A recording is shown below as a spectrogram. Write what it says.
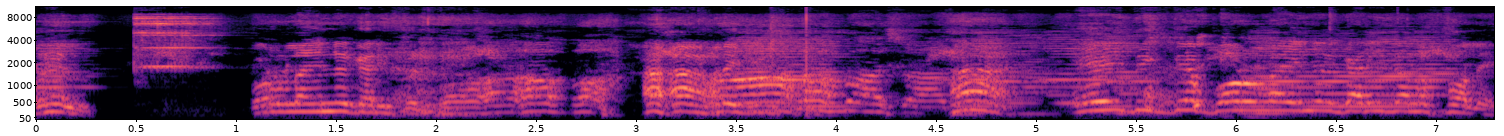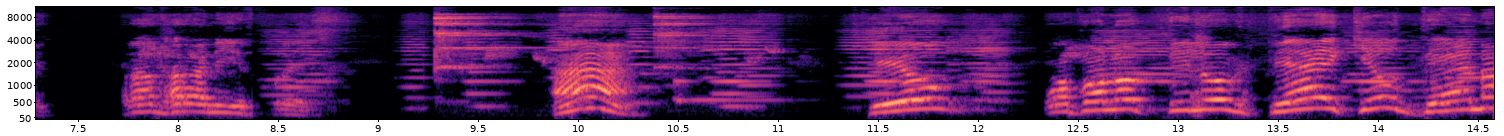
রেল বড় লাইনের গাড়ি হ্যাঁ এই দিক দিয়ে বড় লাইনের গাড়ি যেন চলে রাধারানী এক্সপ্রেস। হ্যাঁ? কেউ কপালত তিলক দেয় কেউ দেয় না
